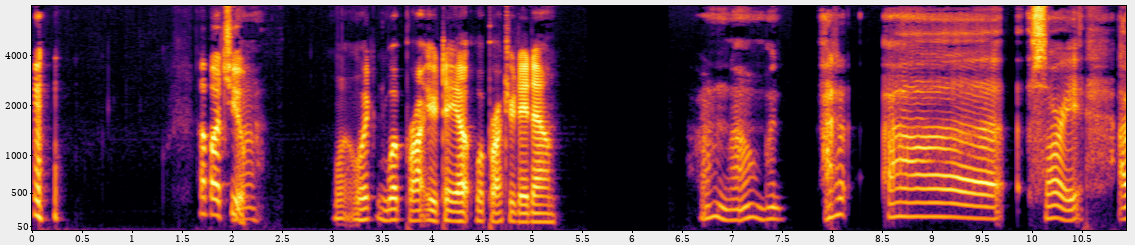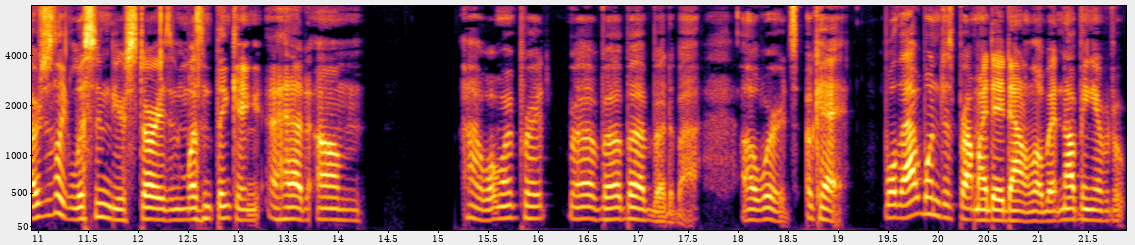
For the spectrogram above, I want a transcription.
how about you what, what what brought your day up what brought your day down I don't know. My, I don't. Uh, sorry. I was just like listening to your stories and wasn't thinking ahead. Um, uh, what my bright, uh, blah, blah, blah, blah, blah. uh, words. Okay. Well, that one just brought my day down a little bit. Not being able to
